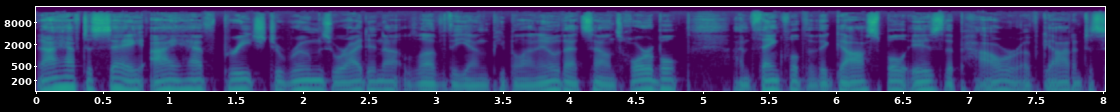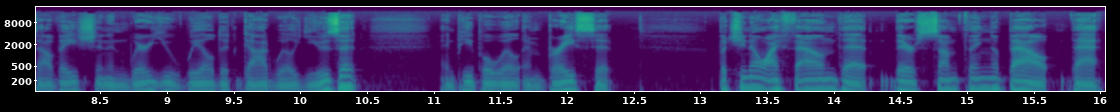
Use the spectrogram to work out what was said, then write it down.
And I have to say, I have preached to rooms where I did not love the young people. I know that sounds horrible. I'm thankful that the gospel is the power of God unto salvation, and where you wield it, God will use it, and people will embrace it. But you know, I found that there's something about that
